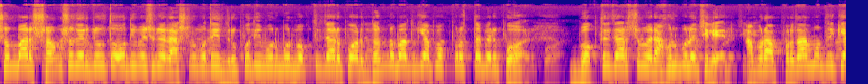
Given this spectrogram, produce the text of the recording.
সোমবার সংসদের যৌথ অধিবেশনে রাষ্ট্রপতি দ্রৌপদী মুর্মুর বক্তৃতার উপর ধন্যবাদ জ্ঞাপক প্রস্তাবের উপর। বক্তৃতার সময় রাহুল বলেছিলেন, আমরা প্রধানমন্ত্রীকে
